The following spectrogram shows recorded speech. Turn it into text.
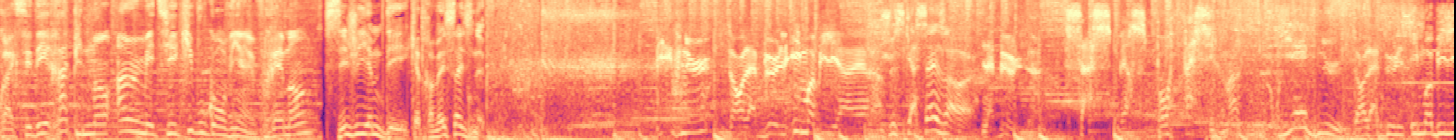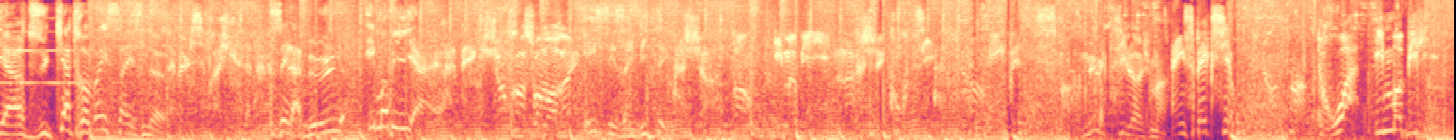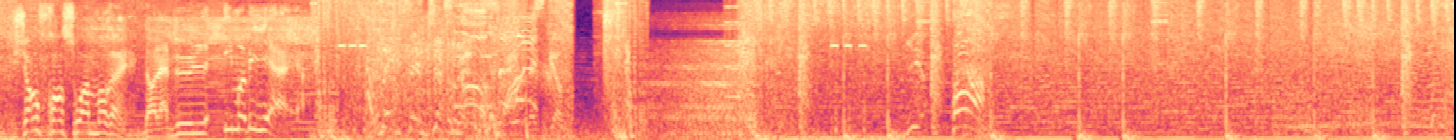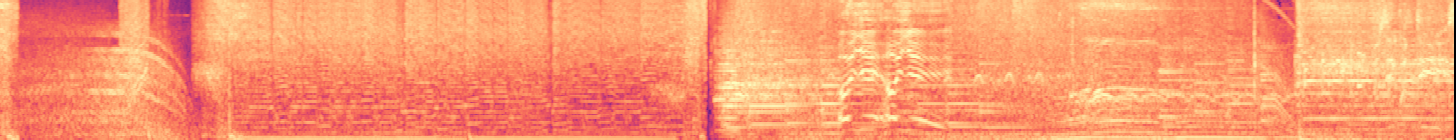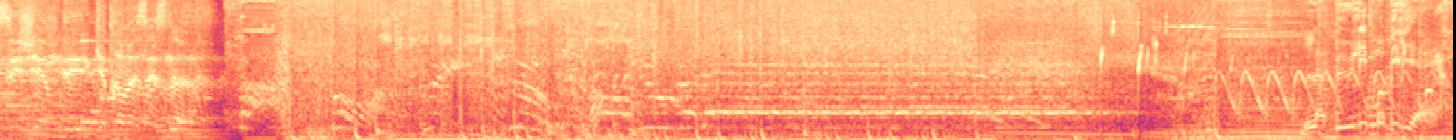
Pour accéder rapidement à un métier qui vous convient vraiment, CJMD 96.9. Bienvenue dans la bulle immobilière. Jusqu'à 16h. La bulle, ça se perce pas facilement. Bienvenue dans la bulle immobilière du 96.9. La bulle, c'est fragile, la bulle. C'est la bulle immobilière. Avec Jean-François Morin. Et ses invités. Achat, vente, immobilier, marché, courtier, investissement, multilogement, inspection, financement, droit, immobilier. Jean-François Morin dans la bulle immobilière. Oyez, La bulle immobilière.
